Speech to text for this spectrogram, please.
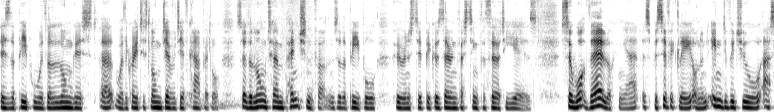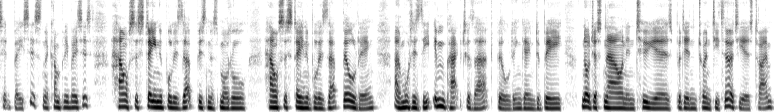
is the people with the longest, uh, with the greatest longevity of capital. So the long term pension funds are the people who are interested because they're investing for 30 years. So what they're looking at is specifically on an individual asset basis and a company basis, how sustainable is that business model? How sustainable is that building? And what is the impact of that building going to be, not just now and in two years, but in 20, 30 years' time.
